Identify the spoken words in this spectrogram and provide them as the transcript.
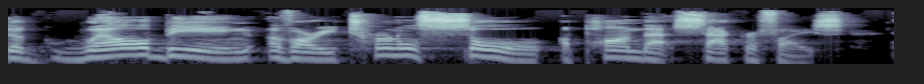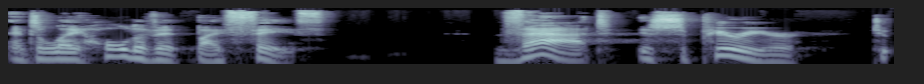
the well being of our eternal soul upon that sacrifice and to lay hold of it by faith. That is superior to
